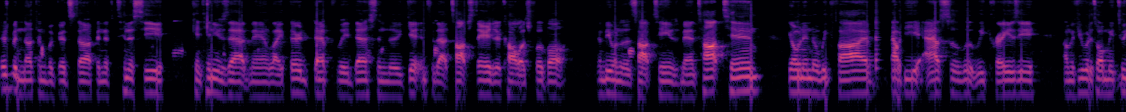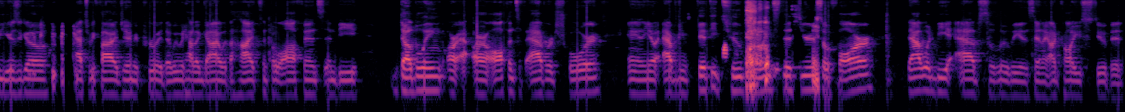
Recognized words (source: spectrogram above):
there's been nothing but good stuff. And if Tennessee continues that, man, like they're definitely destined to get into that top stage of college football and be one of the top teams, man. Top 10 going into week five, that would be absolutely crazy. Um, if you would have told me two years ago after we fired Jeremy Pruitt that we would have a guy with a high tempo offense and be doubling our, our offensive average score and you know averaging 52 points this year so far, that would be absolutely insane. Like I'd call you stupid.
